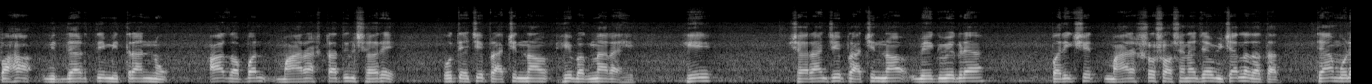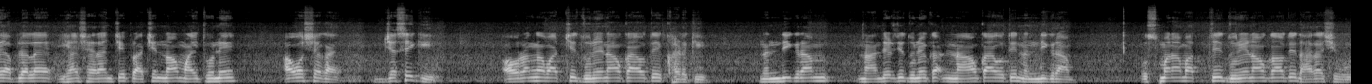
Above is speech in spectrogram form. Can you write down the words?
पहा विद्यार्थी मित्रांनो आज आपण महाराष्ट्रातील शहरे व त्याचे प्राचीन नाव हे बघणार आहे. हे शहरांचे प्राचीन नाव वेगवेगळ्या परीक्षेत महाराष्ट्र शासनाच्या विचारल्या जातात. त्यामुळे आपल्याला ह्या शहरांचे प्राचीन नाव माहीत होणे आवश्यक आहे. जसे की औरंगाबादचे जुने नाव काय होते? खडकी. नंदीग्राम नांदेडचे जुने का नाव काय होते? नंदीग्राम. उस्मानाबादचे जुने नाव काय होते? धाराशिव.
